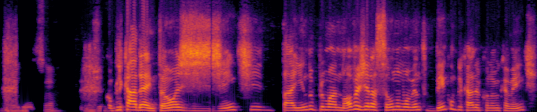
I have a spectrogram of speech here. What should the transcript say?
Meu Deus do céu. Complicado, é. Então a gente tá indo para uma nova geração num momento bem complicado economicamente.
